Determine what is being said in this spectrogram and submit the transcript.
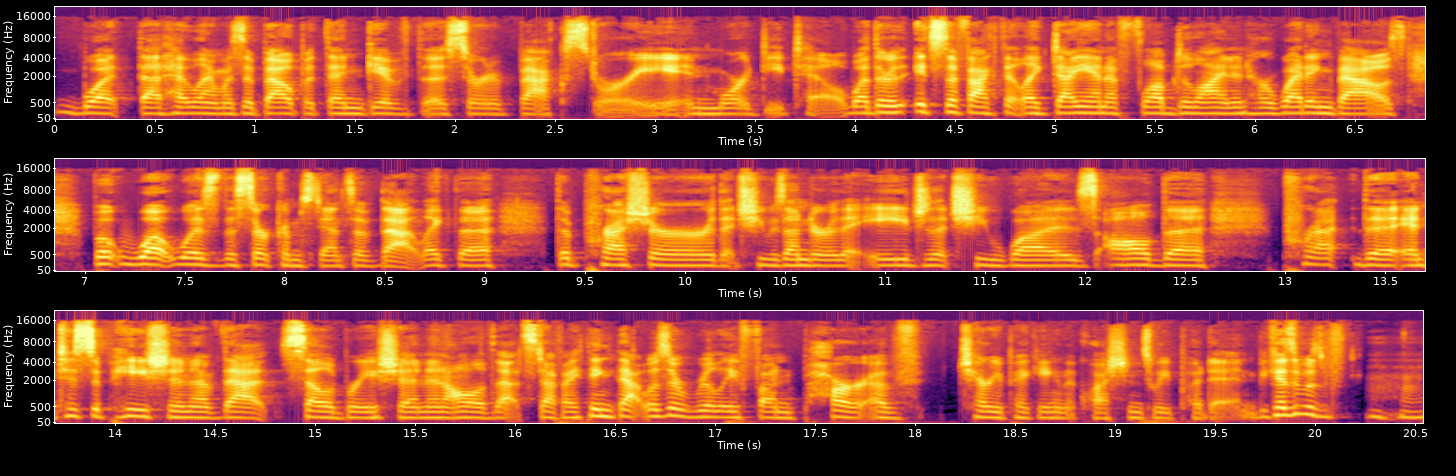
what that headline was about but then give the sort of backstory in more detail. Whether it's the fact that like diana flubbed a line in her wedding vows but what was the circumstance of that? Like the the pressure that she was under the age that she was all the pre- the anticipation of that celebration and all of that stuff. I think that was a really fun part of cherry picking the questions we put in because it was mm-hmm.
